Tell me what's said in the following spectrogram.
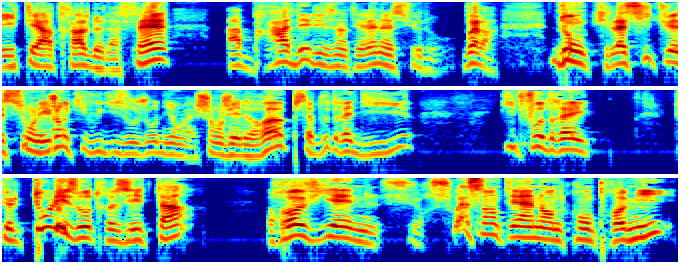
et théâtral de l'affaire, à brader les intérêts nationaux. Voilà. Donc la situation, les gens qui vous disent aujourd'hui on va changer d'Europe, ça voudrait dire qu'il faudrait que tous les autres États reviennent sur 61 ans de compromis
